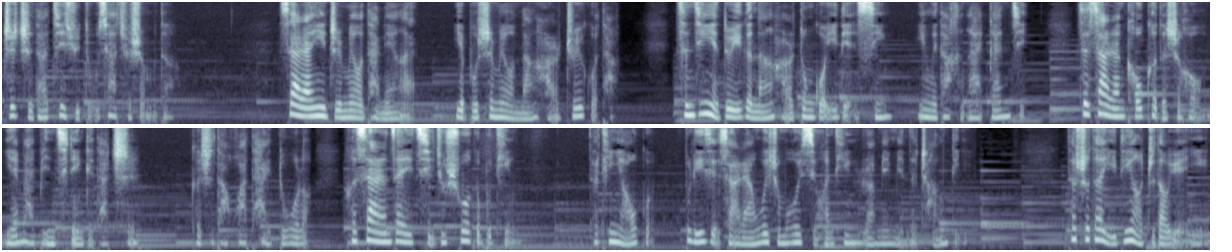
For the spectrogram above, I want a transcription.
支持他继续读下去什么的。夏然一直没有谈恋爱，也不是没有男孩追过她，曾经也对一个男孩动过一点心，因为他很爱干净。在夏然口渴的时候，也买冰淇淋给他吃。可是他话太多了，和夏然在一起就说个不停。他听摇滚，不理解夏然为什么会喜欢听软绵绵的长笛。他说他一定要知道原因。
